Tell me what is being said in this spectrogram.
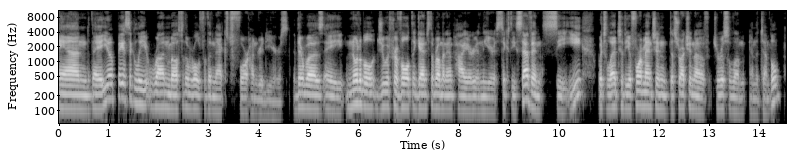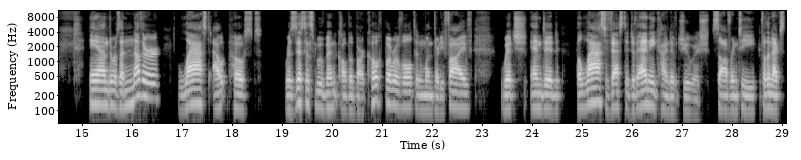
and they you know basically run most of the world for the next 400 years. There was a notable jewish revolt against the roman empire in the year 67 ce which led to the aforementioned destruction of jerusalem and the temple. And there was another last outpost resistance movement called the bar kokhba revolt in 135 which ended the last vestige of any kind of jewish sovereignty for the next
